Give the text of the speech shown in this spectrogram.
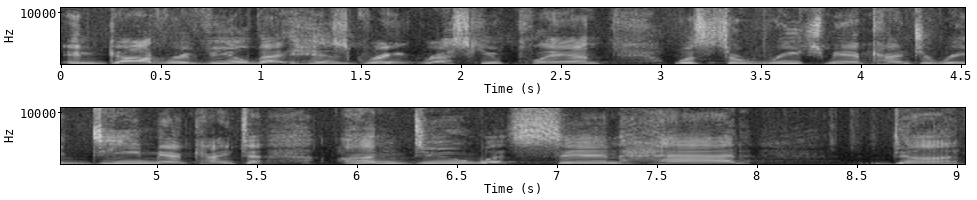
And God revealed that His great rescue plan was to reach mankind, to redeem mankind, to undo what sin had done.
